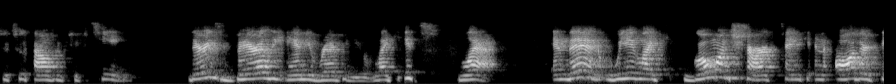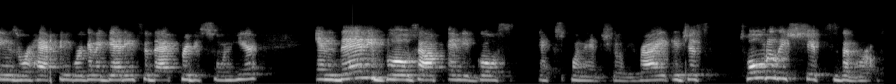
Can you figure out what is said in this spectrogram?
to 2015, there is barely any revenue. Like it's flat. And then we like go on Shark Tank and other things were happening. We're gonna get into that pretty soon here. And then it blows up and it goes exponentially, right? It just totally shifts the growth.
